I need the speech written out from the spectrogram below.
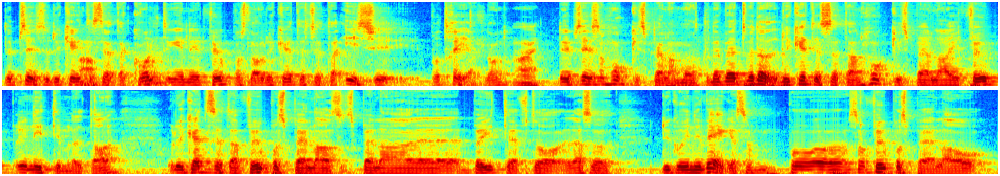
Det är precis så, du kan inte sätta Koltingen i ett fotbollslag, du kan inte sätta Ishi på triathlon. Nej. Det är precis som hockeyspelare det vet väl du? Du kan inte sätta en hockeyspelare i 90 minuter. Och du kan inte sätta en fotbollsspelare som spelar eh, byte efter... Alltså, du går in i väggen som, på, som fotbollsspelare och,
